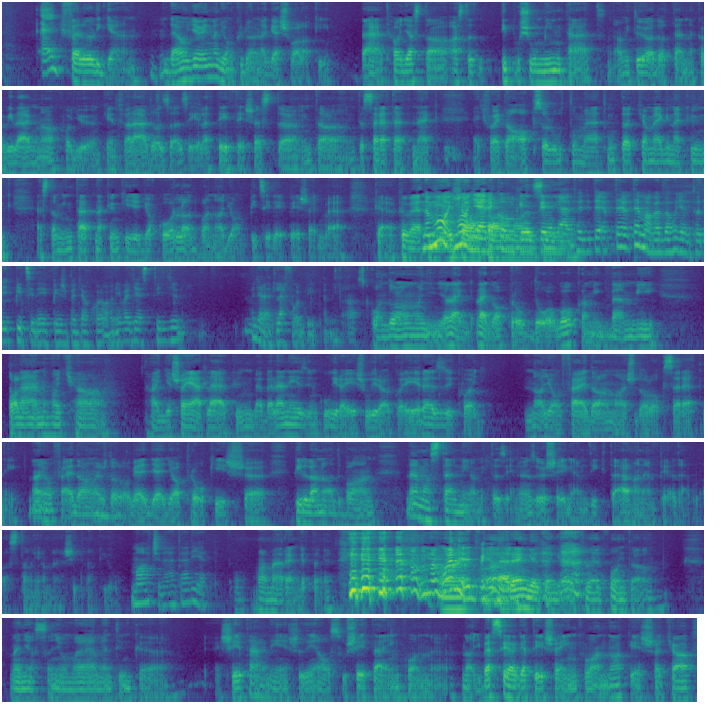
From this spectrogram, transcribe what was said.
Egyfelől igen, uh-huh. de ugye egy nagyon különleges valaki. Tehát, hogy azt a, azt a típusú mintát, amit ő adott ennek a világnak, hogy ő önként feláldozza az életét, és ezt, mint a, mint a szeretetnek egyfajta abszolútumát mutatja meg nekünk, ezt a mintát nekünk így a gyakorlatban nagyon pici lépésekbe kell követni. Na mondj, mondj erre konkrét példát, hogy te, te, te magadban hogyan tudod így pici lépésbe gyakorolni, vagy ezt így hogy lehet lefordítani? Azt gondolom, hogy így a leg, legapróbb dolgok, amikben mi talán, hogyha ha egy a saját lelkünkbe belenézünk újra és újra, akkor érezzük, hogy nagyon fájdalmas dolog szeretni. Nagyon fájdalmas dolog egy-egy apró kis pillanatban nem azt tenni, amit az én önzőségem diktál, hanem például azt, ami a másiknak jó. Ma csináltál ilyet? Ma már rengeteget. Na, mondj egy példát. Már rengeteget, mert pont a mennyasszonyommal elmentünk uh, sétálni, és az ilyen hosszú sétáinkon uh, nagy beszélgetéseink vannak, és hogyha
